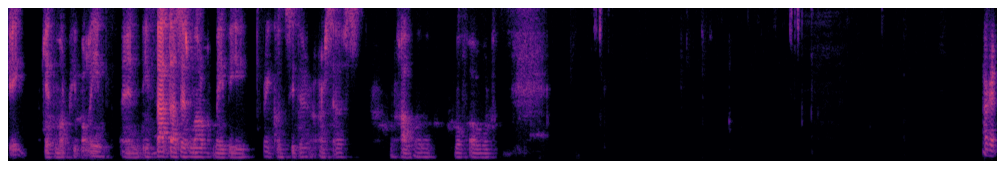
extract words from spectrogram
get, get more people in. And if that doesn't work, maybe reconsider ourselves on how we move forward. Okay,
